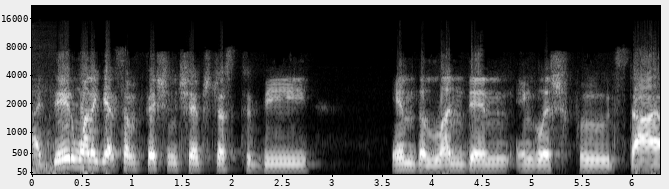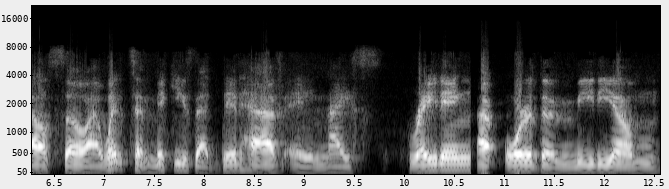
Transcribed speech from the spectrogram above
I did want to get some fish and chips just to be in the London English food style. So I went to Micky's that did have a nice rating. I ordered the medium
